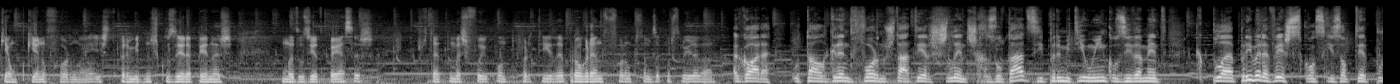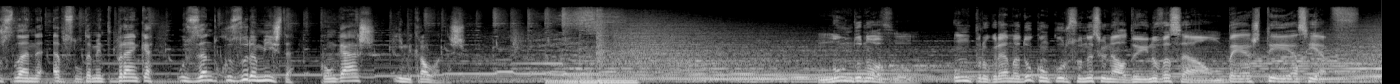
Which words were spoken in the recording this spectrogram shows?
que é um pequeno forno. É? Este permite-nos cozer apenas uma dúzia de peças portanto, mas foi o ponto de partida para o grande forno que estamos a construir agora. Agora, o tal grande forno está a ter excelentes resultados e permitiu inclusivamente que pela primeira vez se conseguisse obter porcelana absolutamente branca usando cozura mista, com gás e microondas. Mundo Novo, um programa do Concurso Nacional de Inovação BSTSF.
